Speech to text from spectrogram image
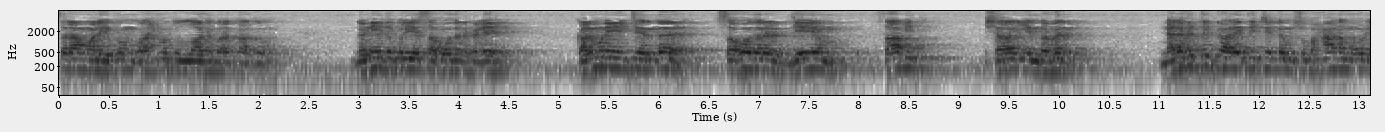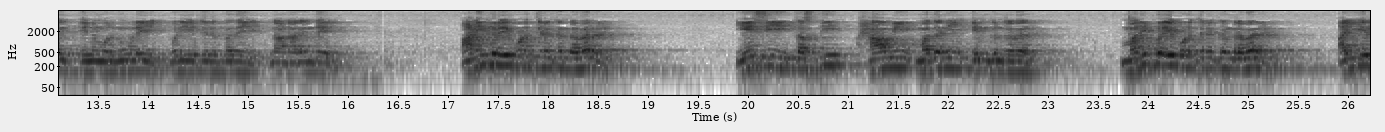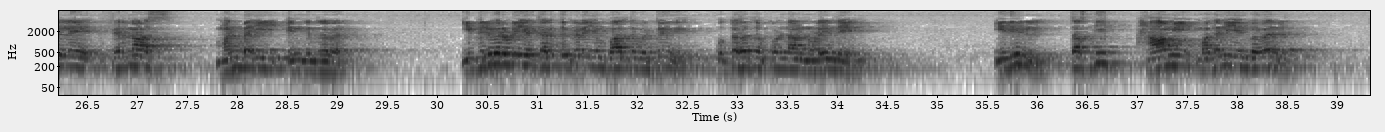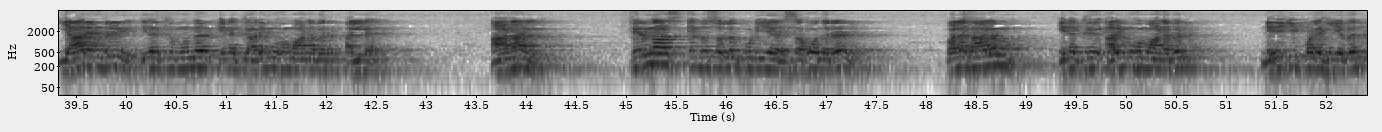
அஸ்லாம் வலைக்கும் வரமத்துல்லாஹி வரகாத்தும் கண்ணியத்துக்குரிய சகோதரர்களே கல்முனையைச் சேர்ந்த சகோதரர் ஜே எம் சாபித் ஷராகி என்பவர் நரகத்துக்கு அழைத்துச் செல்லும் சுபஹான மௌலித் எனும் ஒரு நூலை வெளியிட்டிருப்பதை நான் அறிந்தேன். அணிந்துரை கொடுத்திருக்கின்றவர் ஏசி தஸ்தி ஹாமி மதனி என்கின்றவர். மதிப்புரை கொடுத்திருக்கின்றவர் ஐஎல்ஏ ஃபிர்னாஸ் மண்பை என்கின்றவர். இவ்விருவருடைய கருத்துக்களையும் பார்த்துவிட்டு புத்தகத்துக்குள் நான் நுழைந்தேன். இதில் தஸ்தீக் ஹாமி மதனி என்பவர் யார் என்று இதற்கு முன்னர் எனக்கு அறிமுகமானவர் அல்ல. ஆனால் ஃபிர்னாஸ் என்று சொல்லக்கூடிய சகோதரர் பல காலம் எனக்கு அறிமுகமானவர் நெருங்கி பழகியவர்.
